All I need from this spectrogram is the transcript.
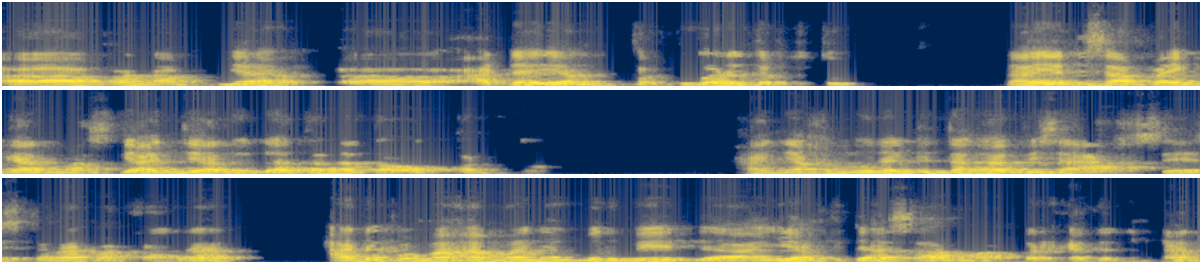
uh, apa namanya uh, ada yang terbuka dan tertutup. Nah yang disampaikan Mas Ganjar itu data-data open kok. Hanya kemudian kita nggak bisa akses kenapa? Karena ada pemahaman yang berbeda yang tidak sama berkaitan dengan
